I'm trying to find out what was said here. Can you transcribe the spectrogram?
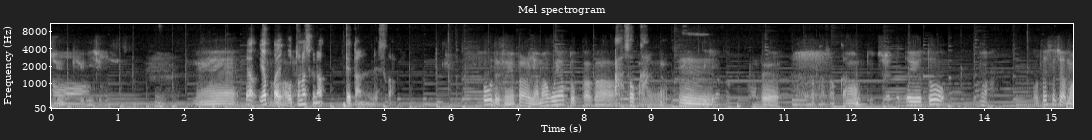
19、20。ねえ。ややっぱりおとなしくなってたんですか？そうですね、やっぱり山小屋とかが、あそうか。のうん。できなかったので、そっかそっか。まあ、どちらかというと、まあ、私たちはま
